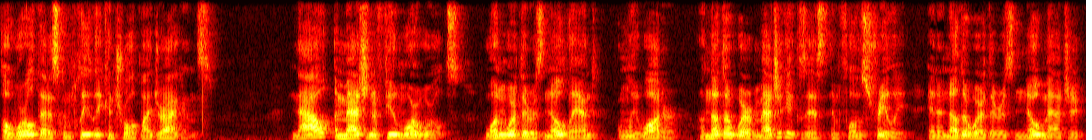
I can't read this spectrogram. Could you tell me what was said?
a world that is completely controlled by dragons. Now imagine a few more worlds. One where there is no land, only water. Another where magic exists and flows freely. And another where there is no magic,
